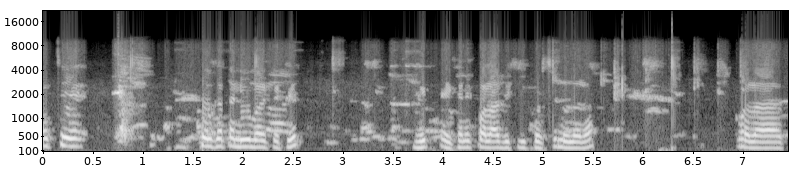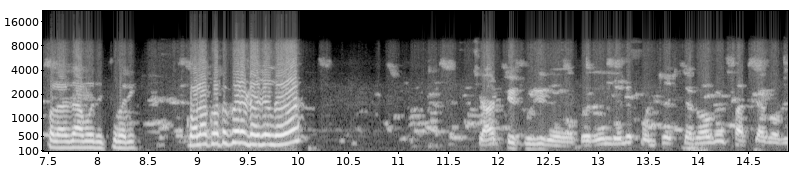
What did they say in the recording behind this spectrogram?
হচ্ছে কলকাতা নিউ মার্কেটে। এখানে কলা বিক্রি করছেন ওনারা। কলা, কলার দামও দেখতে পারি। কলা কত করে ডজন দাদা? চারটে কুড়ি টাকা। নিলে পঞ্চাশ টাকা হবে, ষাট টাকা হবে।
